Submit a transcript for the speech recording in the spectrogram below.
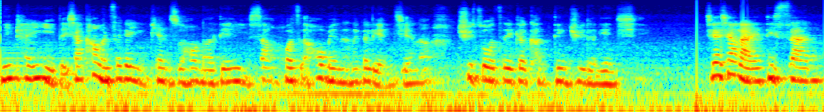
你可以等一下看完这个影片之后呢，点以上或者后面的那个链接呢，去做这个肯定句的练习。接下来第三，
